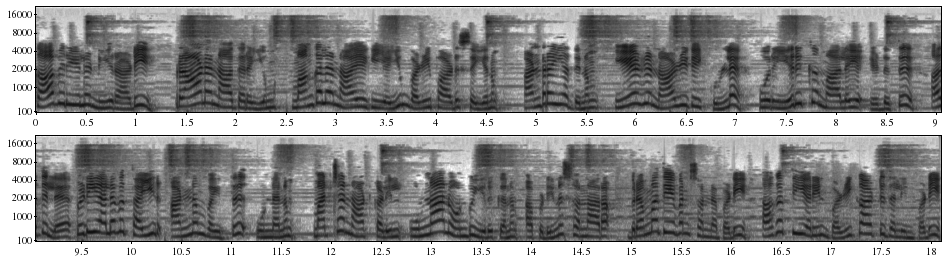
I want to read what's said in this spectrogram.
காவிரியில நீராடி பிராணநாதரையும் மங்கள நாயகியையும் வழிபாடு செய்யணும். அன்றைய தினம் ஏழு நாழிகைக்குள்ள ஒரு எருக்கு மாலையை எடுத்து அதுல பிடியளவு தயிர் அன்னம் வைத்து உண்ணணும். மற்ற நாட்களில் உண்ணா நோன்பு இருக்கணும் அப்படின்னு சொன்னாராம். பிரம்மதேவன் சொன்னபடி அகத்தியரின் வழிகாட்டுதலின்படி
